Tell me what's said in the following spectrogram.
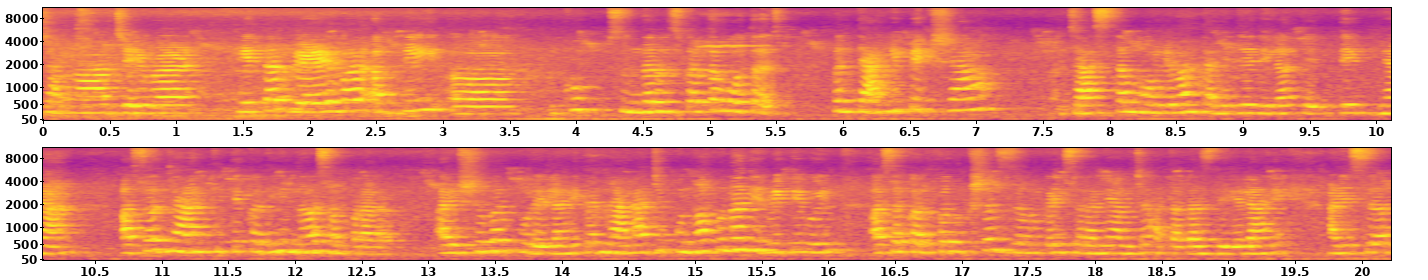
चहा जेवण हे तर वेळेवर अगदी खूप सुंदर रुचकर तर होतंच. पण त्याहीपेक्षा जास्त मौल्यवान त्यांनी जे दिलं ते ते ज्ञान असं ज्ञान की ते कधीही न संपणारं. आयुष्यभर पुरेल आणि त्या ज्ञानाची पुन्हा पुन्हा निर्मिती होईल असं कल्पवृक्षच जणू काही सरांनी आमच्या हातात आज दिलेलं आहे. आणि सर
